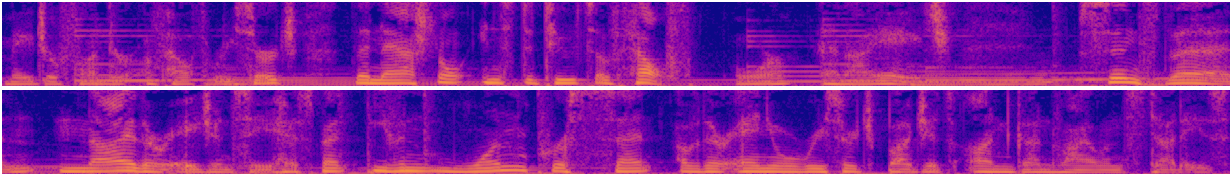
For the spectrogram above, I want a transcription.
major funder of health research, the National Institutes of Health, or NIH. Since then, neither agency has spent even 1% of their annual research budgets on gun violence studies.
